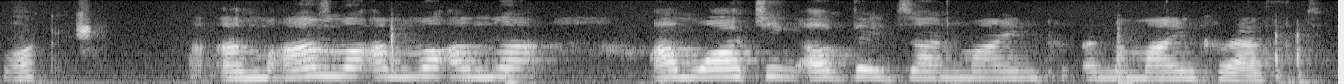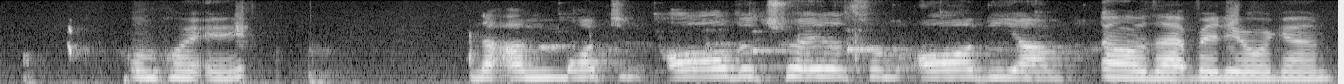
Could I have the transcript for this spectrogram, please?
Block. I'm I'm I'm I'm not. I'm watching updates on mine on the Minecraft. 1.8. No, I'm watching all the trailers from all the um. Oh, that video again.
